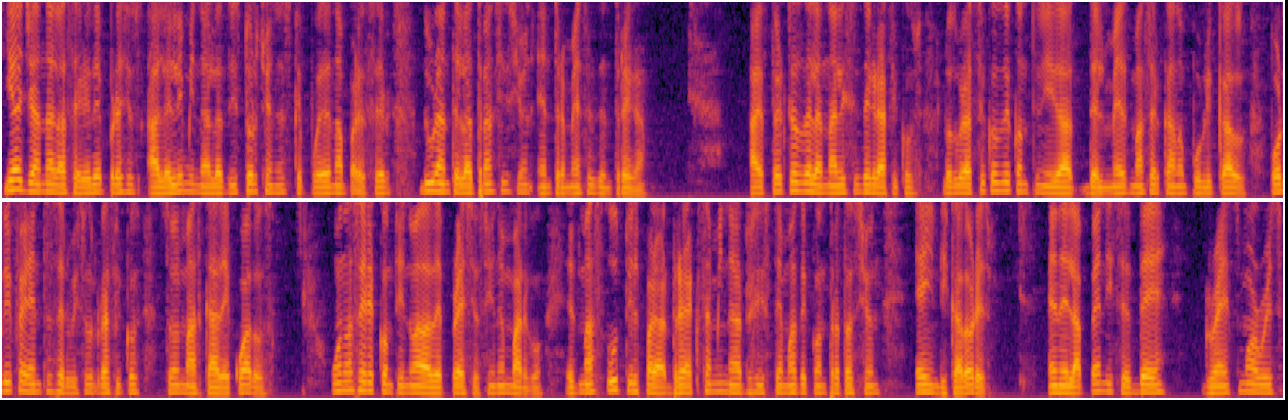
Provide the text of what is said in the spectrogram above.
y allana la serie de precios al eliminar las distorsiones que pueden aparecer durante la transición entre meses de entrega. A efectos del análisis de gráficos, los gráficos de continuidad del mes más cercano publicados por diferentes servicios gráficos son más que adecuados. Una serie continuada de precios, sin embargo, es más útil para reexaminar sistemas de contratación e indicadores. En el apéndice D Grant Morris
